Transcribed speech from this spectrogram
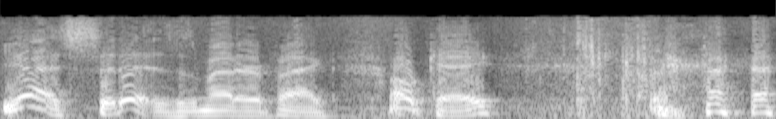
Yes, it is. As a matter of fact. Okay.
